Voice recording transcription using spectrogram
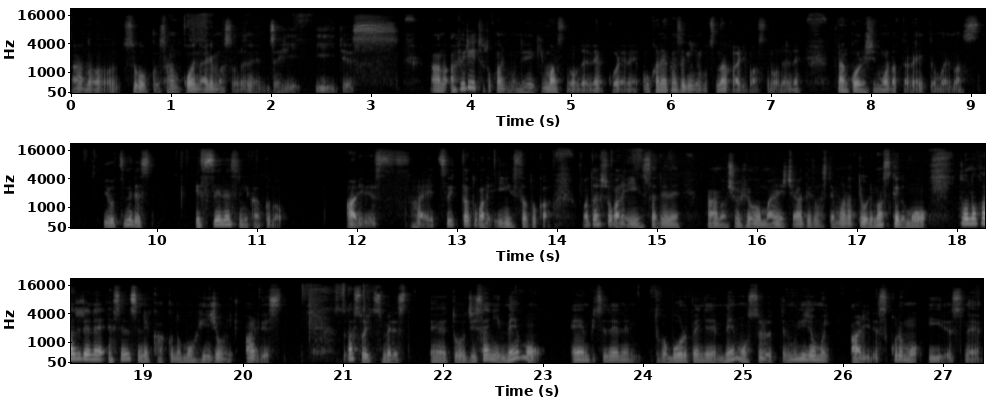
あの、すごく参考になりますのでね、ぜひいいです。あの、アフィリエイトとかにもできますのでね、これね、お金稼ぎにもつながりますのでね、参考にしてもらったらいいと思います。4つ目です。SNS に書くのありです。はい。Twitter とかね、インスタとか、私とかね、インスタでね、あの、書評を毎日上げさせてもらっておりますけども、そんな感じでね、SNS に書くのも非常にありです。ラスト5つ目です。えっ、ー、と、実際にメモ、鉛筆でね、とかボールペンで、ね、メモするっていうのも非常にありです。これもいいですね。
